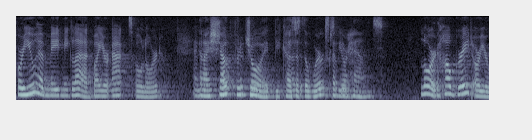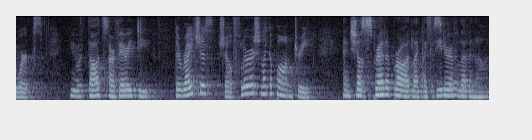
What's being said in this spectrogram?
For you have made me glad by your acts, O Lord. And I shout for joy because of the works of your hands. Lord, how great are your works! Your thoughts are very deep. The righteous shall flourish like a palm tree, and shall spread abroad like a cedar of Lebanon.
